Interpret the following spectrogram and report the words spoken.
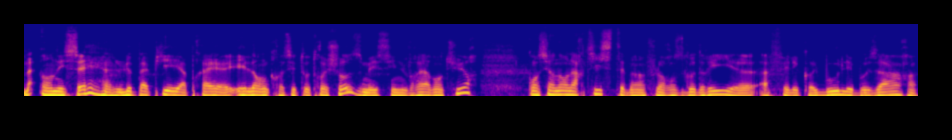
Bah, on essaie. Le papier après et l'encre, c'est autre chose, mais c'est une vraie aventure. Concernant l'artiste, eh ben, Florence Gaudry euh, a fait l'école Boulle, les Beaux-Arts,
